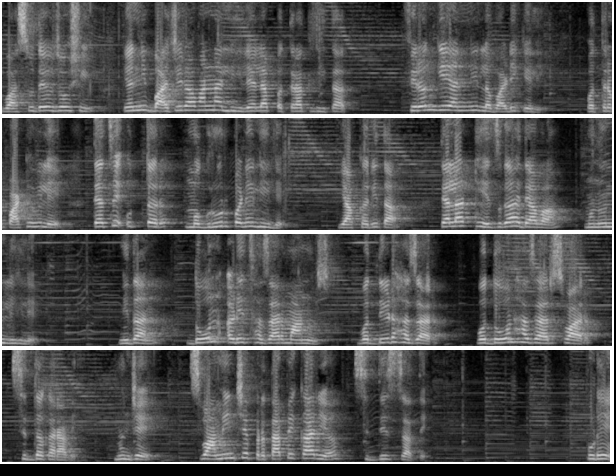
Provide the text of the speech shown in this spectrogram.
वासुदेव जोशी यांनी बाजीरावांना लिहिलेल्या पत्रात लिहितात फिरंगी यांनी लबाडी केली. पत्र पाठविले त्याचे उत्तर मगरूरपणे लिहिले. याकरिता त्याला ठेचगा द्यावा म्हणून लिहिले. निदान दोन अडीच हजार माणूस व दीड हजार व दोन हजार स्वार सिद्ध करावे. म्हणजे स्वामींचे प्रतापी कार्य सिद्धीस जाते. पुढे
